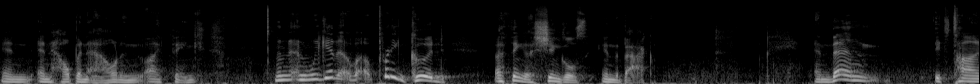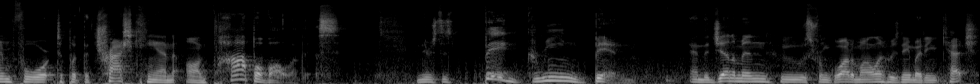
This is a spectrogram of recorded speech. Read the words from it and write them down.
and and helping out. And I think, and and we get a, a pretty good a thing of shingles in the back. And then it's time for to put the trash can on top of all of this. And there's this big green bin, and the gentleman who's from Guatemala, whose name I didn't catch,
